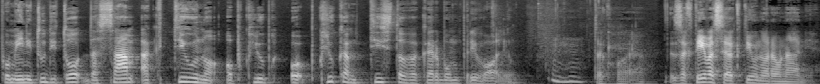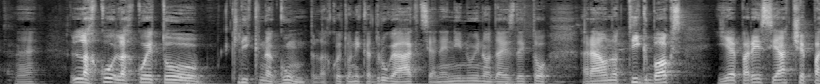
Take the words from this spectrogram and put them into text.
pomeni tudi to, da sam aktivno obkljub, obkljukam tisto, v kar bom privolil. Mhm. Tako je. Zahteva se aktivno ravnanje. Lahko, lahko je to klik na gumb, lahko je to neka druga akcija, ne? ni nujno, da je zdaj to ravno tick box. Je pa res, ja, če pa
